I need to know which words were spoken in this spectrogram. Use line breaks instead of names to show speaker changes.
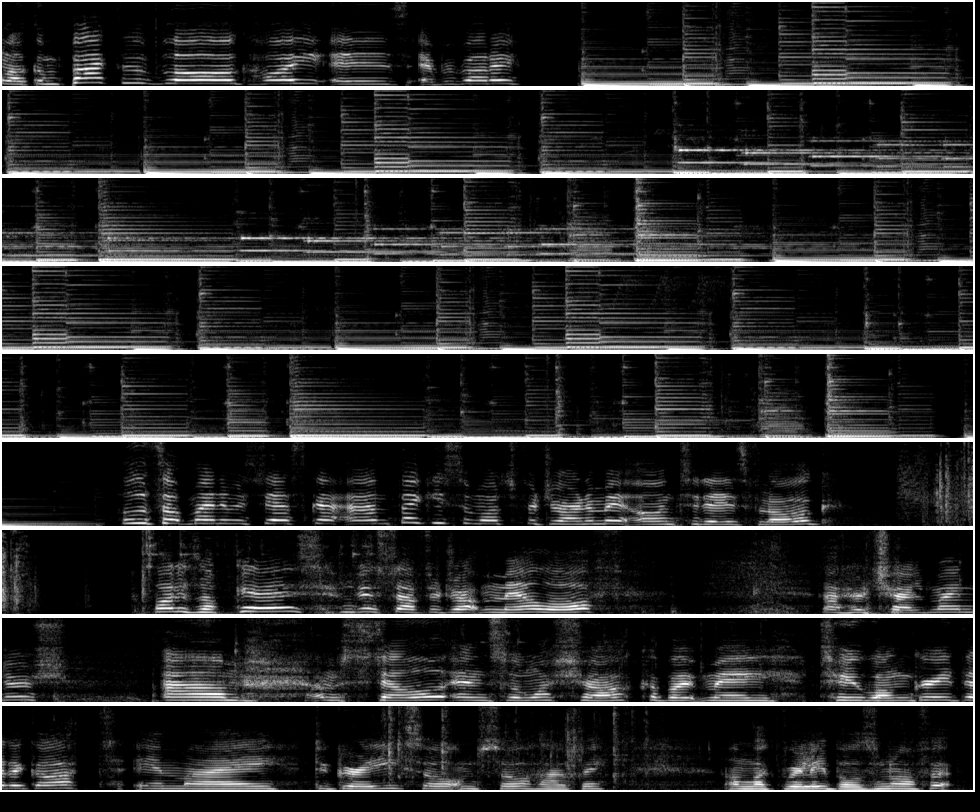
welcome back to the vlog. How is everybody? What's up, my name is Jessica and thank you so much for joining me on today's vlog. What is up guys? I'm just after dropping Mel off at her childminders. Um, I'm still in so much shock about my 2-1 grade that I got in my degree so I'm so happy. I'm like really buzzing off it.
